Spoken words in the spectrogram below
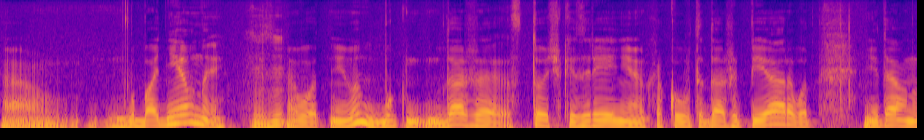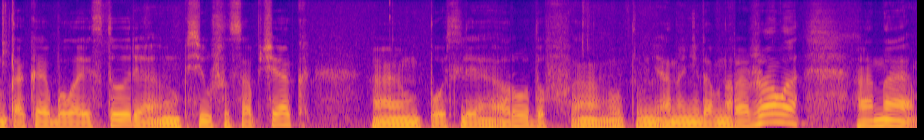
злободневный. Угу. Вот, ну, даже с точки зрения какого-то даже пиара. Вот недавно такая была история, Ксюша Собчак, Э, после родов, э, вот она недавно рожала, она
